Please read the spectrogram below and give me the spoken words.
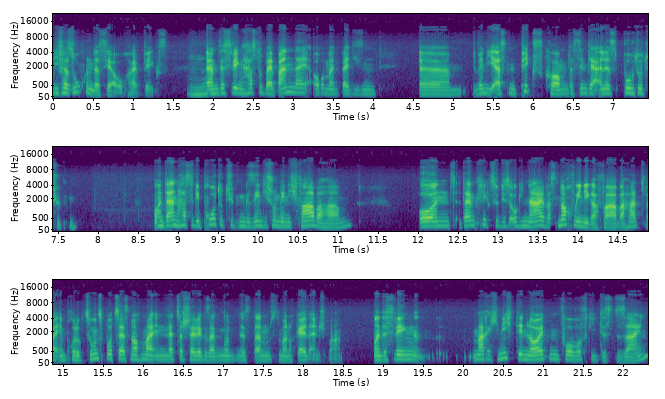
Die versuchen das ja auch halbwegs. Mhm. Ähm, deswegen hast du bei Bandai auch immer bei diesen, ähm, wenn die ersten Picks kommen, das sind ja alles Prototypen. Und dann hast du die Prototypen gesehen, die schon wenig Farbe haben. Und dann kriegst du das Original, was noch weniger Farbe hat, weil im Produktionsprozess nochmal in letzter Stelle gesagt worden ist, da müssen wir noch Geld einsparen. Und deswegen mache ich nicht den Leuten einen Vorwurf, die das Design,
